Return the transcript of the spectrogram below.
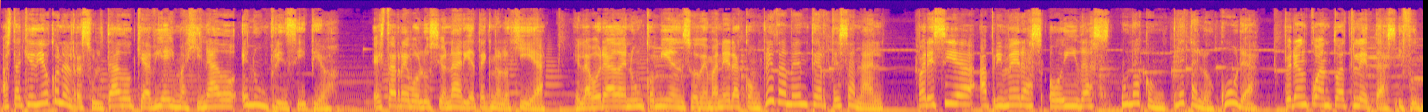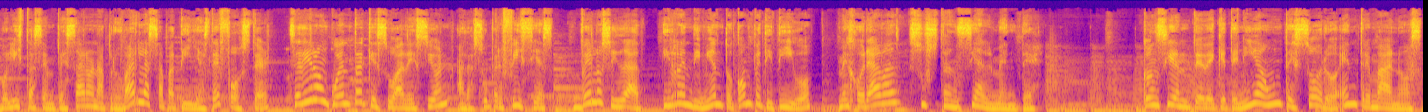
hasta que dio con el resultado que había imaginado en un principio. Esta revolucionaria tecnología, elaborada en un comienzo de manera completamente artesanal, parecía a primeras oídas una completa locura, pero en cuanto atletas y futbolistas empezaron a probar las zapatillas de Foster, se dieron cuenta que su adhesión a las superficies, velocidad y rendimiento competitivo mejoraban sustancialmente. Consciente de que tenía un tesoro entre manos,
